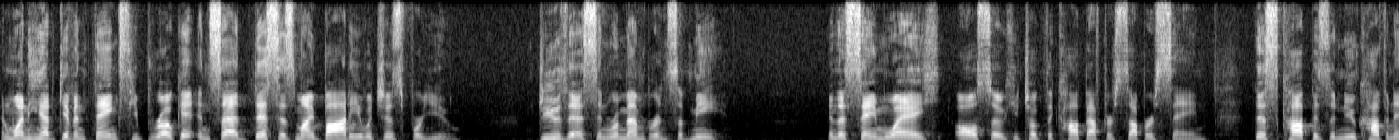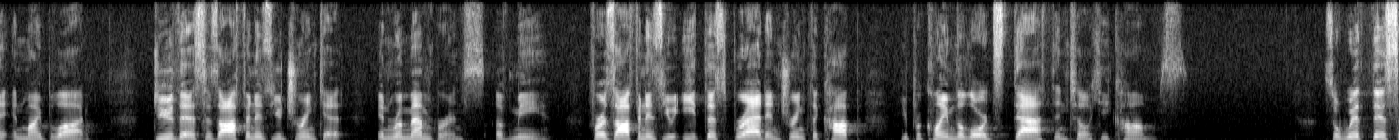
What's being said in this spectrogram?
And when he had given thanks, he broke it and said, This is my body, which is for you. Do this in remembrance of me. In the same way, also, he took the cup after supper, saying, This cup is the new covenant in my blood. Do this as often as you drink it in remembrance of me. For as often as you eat this bread and drink the cup, you proclaim the Lord's death until he comes. So, with this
